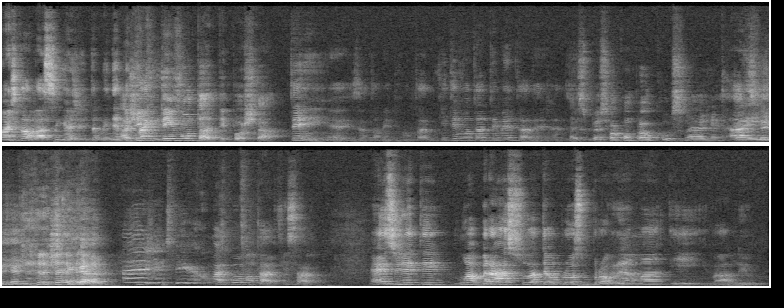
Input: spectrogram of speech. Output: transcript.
Mas tá lá, siga a gente também. a gente vai... tem vontade de postar. Tem, é, exatamente. Vontade, quem tem vontade tem metade. Né? Mas se o pessoal comprar o curso, né? A gente pode aí... ser que a gente chegar. aí a gente fica com mais boa vontade, quem sabe. É isso, gente. Um abraço, até o próximo programa e valeu.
